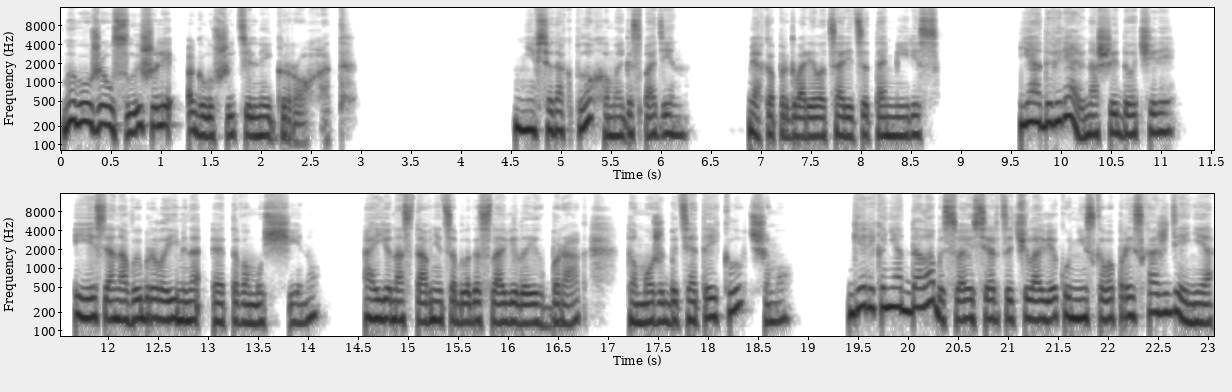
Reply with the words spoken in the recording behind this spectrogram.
мы бы уже услышали оглушительный грохот. «Не все так плохо, мой господин», — мягко проговорила царица Тамирис. «Я доверяю нашей дочери, и если она выбрала именно этого мужчину, а ее наставница благословила их брак, то, может быть, это и к лучшему. Герика не отдала бы свое сердце человеку низкого происхождения,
